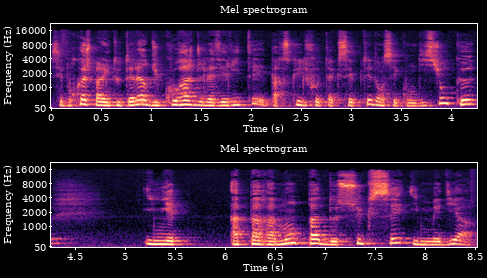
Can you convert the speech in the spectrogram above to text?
C'est pourquoi je parlais tout à l'heure du courage de la vérité, parce qu'il faut accepter dans ces conditions que il n'y ait apparemment pas de succès immédiat.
